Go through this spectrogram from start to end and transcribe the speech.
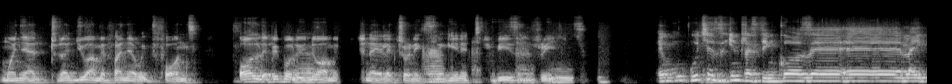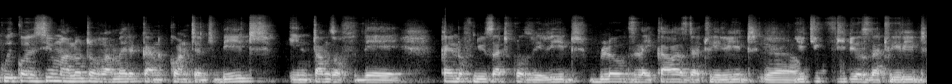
mwenye tunajua amefanya with phones all the people we know wamefanya na electronics zingine tvs and fridges. Eh, which is interesting because uh, uh, like we consume a lot of american content be it in terms of the kind of news articles we read blogs like ours that we read Yeah. youtube videos that we read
